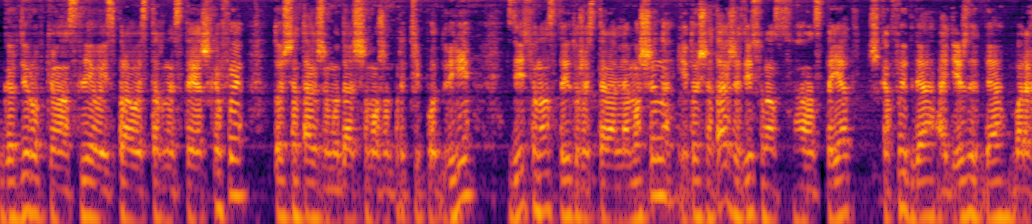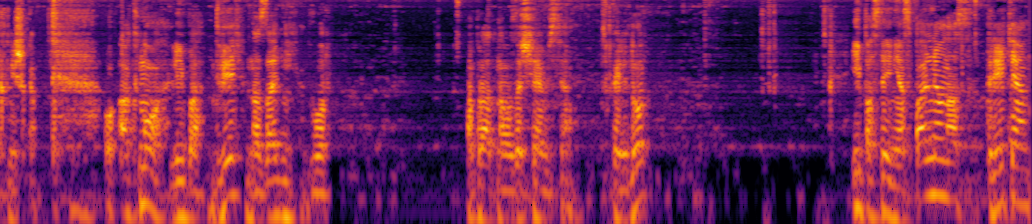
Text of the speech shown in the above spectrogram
В гардеробке у нас с левой и с правой стороны стоят шкафы. Точно так же мы дальше можем пройти по двери. Здесь у нас стоит уже стиральная машина. И точно так же здесь у нас а, стоят шкафы для одежды, для барахлишка. Окно, либо дверь на задний двор. Обратно возвращаемся в коридор. И последняя спальня у нас, третья,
